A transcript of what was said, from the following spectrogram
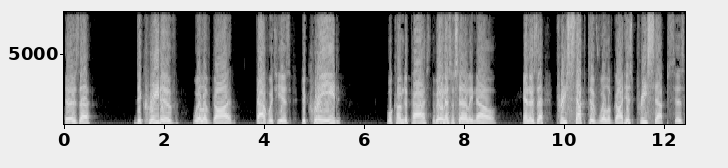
There is a decretive will of God, that which he has decreed will come to pass that we don't necessarily know. And there's a preceptive will of God, His precepts, His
